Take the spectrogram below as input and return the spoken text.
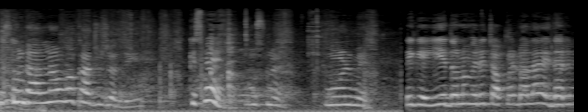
इसमें डालना होगा काजू जल्दी। किसमें? उसमें मोल्ड में। देखिए ये दोनों मेरे चॉकलेट वाला है। इधर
